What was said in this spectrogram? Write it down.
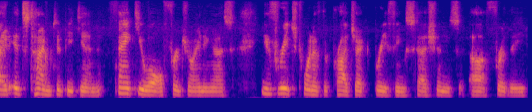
Right, it's time to begin. Thank you all for joining us. You've reached one of the project briefing sessions uh, for the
